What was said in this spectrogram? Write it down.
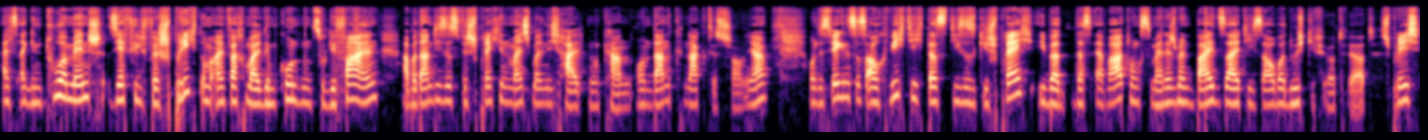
als Agenturmensch sehr viel verspricht, um einfach mal dem Kunden zu gefallen, aber dann dieses Versprechen manchmal nicht halten kann und dann knackt es schon, ja. Und deswegen ist es auch wichtig, dass dieses Gespräch über das Erwartungsmanagement beidseitig sauber durchgeführt wird. Sprich,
